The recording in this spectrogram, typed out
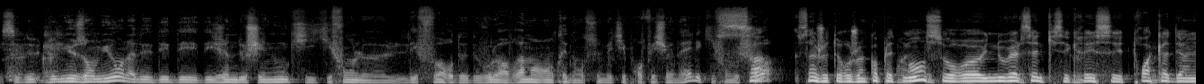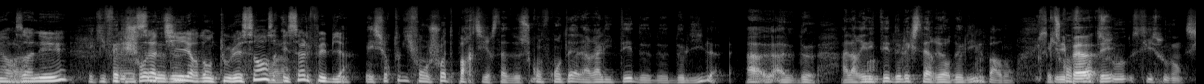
c'est de, de mieux en mieux. On a des, des- des- des jeunes de chez nous qui, qui font le- l'effort de, de vouloir vraiment rentrer dans ce métier professionnel et qui font le Ça, choix. Ça, je te rejoins complètement Ouais. sur euh, une nouvelle scène qui s'est créée ces 3-4 dernières Voilà. années. Et qui fait les choix ça de- tire dans tous les sens Voilà. et ça le fait bien. Et surtout qu'ils font le choix de partir, c'est-à-dire de se confronter à la réalité de, de, de l'île, à, à- de- à la réalité de l'extérieur de l'île, pardon. Ce Et qui n'est pas sou- si souvent. Ce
